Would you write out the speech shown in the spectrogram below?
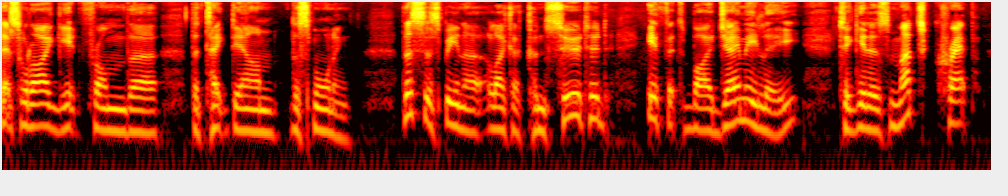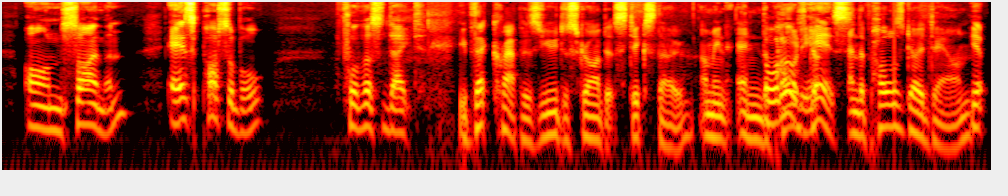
That's what I get from the the takedown this morning. This has been a like a concerted effort by Jami-Lee to get as much crap on Simon as possible for this date. If that crap, as you described it, sticks, though, I mean, and the Well, polls go, has. and the polls go down. Yep.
